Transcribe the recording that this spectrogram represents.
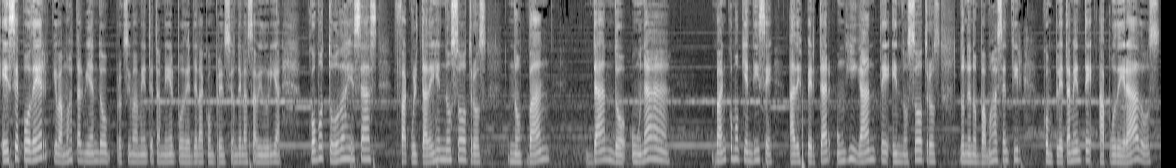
ese poder que vamos a estar viendo próximamente también el poder de la comprensión de la sabiduría, como todas esas facultades en nosotros nos van dando una, van como quien dice, a despertar un gigante en nosotros donde nos vamos a sentir completamente apoderados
